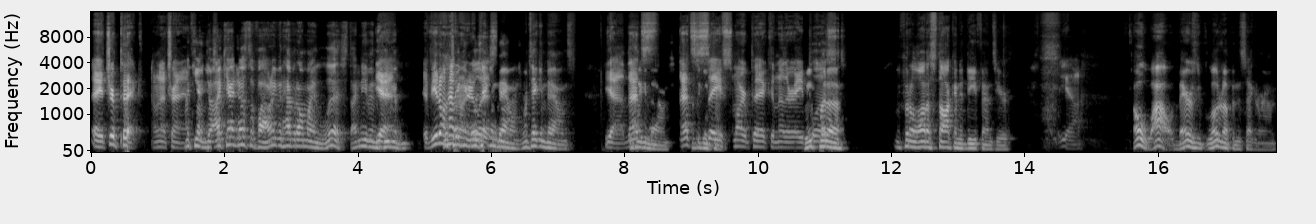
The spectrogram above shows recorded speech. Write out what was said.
Hey, it's your pick. I'm not trying to. I can't. ju- I can't justify. I don't even have it on my list. I didn't even Yeah, think of. If you don't have taking, it on your we're list, taking downs. We're taking downs. yeah, that's downs. that's, That's a a safe, pick. smart pick. Another A We plus. put a we put a lot of stock into defense here. Yeah, Oh wow, Bears loaded up in the second round.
